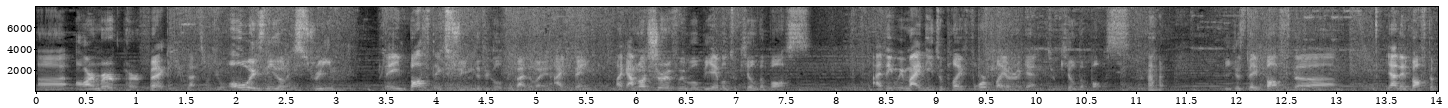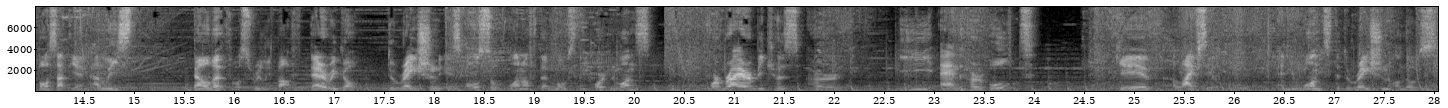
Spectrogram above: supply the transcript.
Uh, armor, perfect. That's what you always need on Extreme. They buffed Extreme difficulty, by the way, I think. Like, I'm not sure if we will be able to kill the boss. I think we might need to play 4-player again to kill the boss. because they buffed the... Yeah, they buffed the boss at the end. At least Bel'Veth was really buffed. There we go. Duration is also one of the most important ones for Briar because her E and her ult give a life lifesteal. And you want the duration on those,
